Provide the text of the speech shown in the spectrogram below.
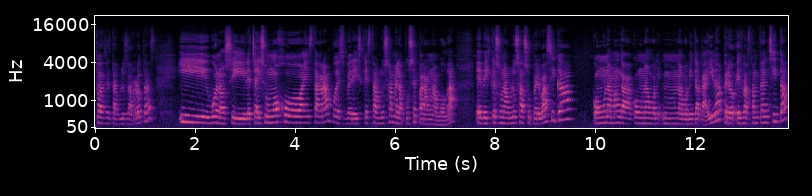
todas estas blusas rotas. Y bueno, si le echáis un ojo a Instagram, pues veréis que esta blusa me la puse para una boda. Eh, veis que es una blusa súper básica, con una manga con una, bonita caída, pero es bastante anchita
